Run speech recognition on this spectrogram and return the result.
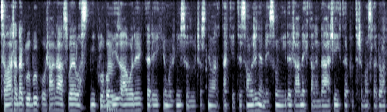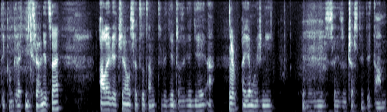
celá řada klubů pořádá svoje vlastní klubové hmm. závody, kterých je možný se zúčastňovat taky. Ty samozřejmě nejsou nikde v žádných kalendářích, to je potřeba sledovat ty konkrétní střelnice, ale většinou se to tam ty lidi dozvědí a, Jo. a je možný, je možný se zúčastnit i tam.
